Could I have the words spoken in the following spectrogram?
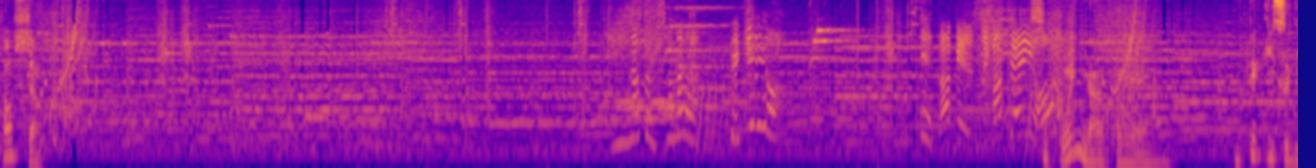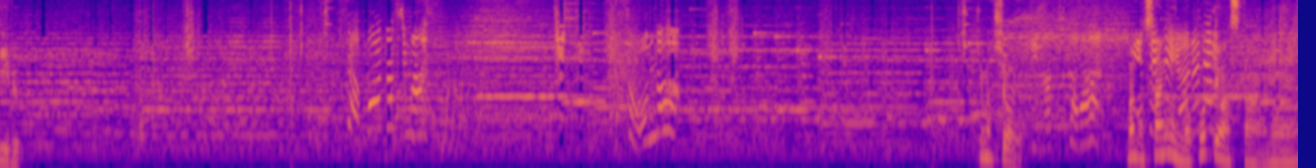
倒しちゃうすごいなこれ。無敵すぎる。サポートします。そんな。行きましょう。まだ3人残ってますからね。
